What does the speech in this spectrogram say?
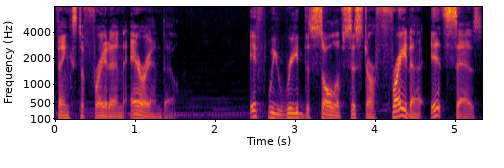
thanks to Friede and Ariandel. If we read the soul of Sister Friede, it says,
